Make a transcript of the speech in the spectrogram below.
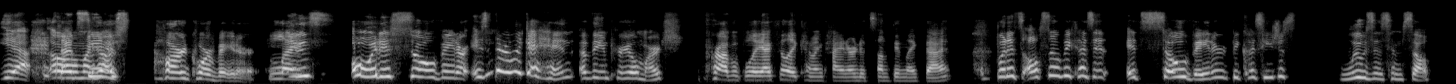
Yeah. Oh That my gosh. hardcore Vader. Like it is. Oh, it is so Vader. Isn't there like a hint of the Imperial March? probably. I feel like Kevin Kiner did something like that. But it's also because it it's so Vader because he just loses himself.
